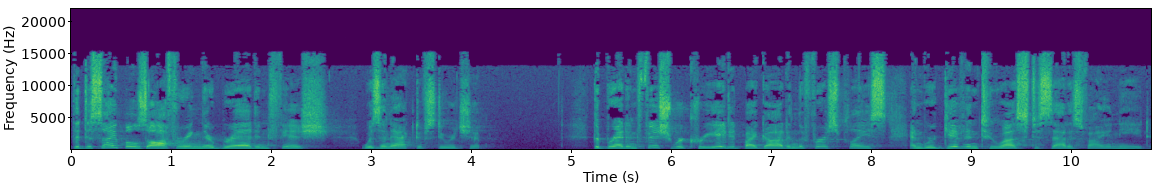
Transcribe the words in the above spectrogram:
The disciples offering their bread and fish was an act of stewardship. The bread and fish were created by God in the first place and were given to us to satisfy a need.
